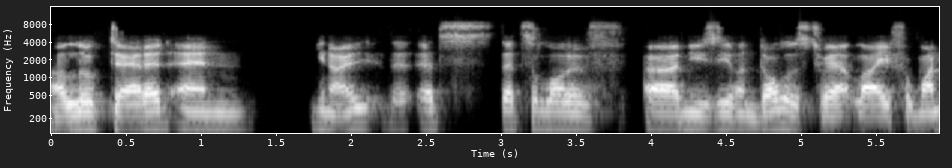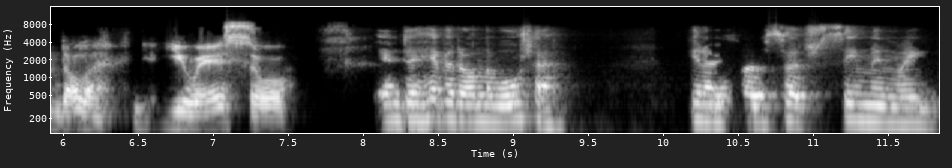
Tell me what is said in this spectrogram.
I looked at it. And, you know, that's that's a lot of uh, New Zealand dollars to outlay for one dollar US or and to have it on the water you know, for such seemingly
